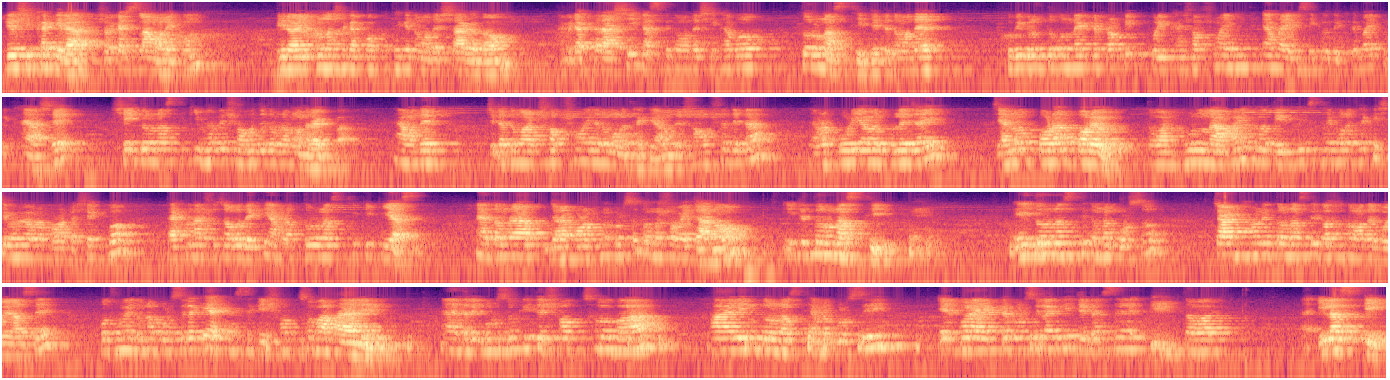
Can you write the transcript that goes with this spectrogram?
প্রিয় শিক্ষার্থীরা, সরকার আসসালামু আলাইকুম। বীর অয়েল খুলনা শাখার পক্ষ থেকে তোমাদের স্বাগতম। আমি ডাক্তার আশিক, আজকে তোমাদের শেখাবো তরুণ আস্থি, যেটা তোমাদের খুবই গুরুত্বপূর্ণ একটা টপিক পরীক্ষায় সবসময় এখান থেকে আমরা এমসিকিউ দেখতে পাই, পরীক্ষায় আসে। সেই তরুণ আস্থি কীভাবে সহজে তোমরা মনে রাখবা? আমাদের যেটা তোমার সবসময় যেন মনে থাকে, আমাদের সমস্যা যেটা আমরা পড়ি আবার ভুলে যাই, যেন পড়ার পরেও তোমার ভুল না হয়, তোমার দীর্ঘস্থায়ী মনে থাকে, সেভাবে আমরা পড়াটা শিখব। এখন আসো, চলো দেখি আমরা তরুণাস্থি কি কি আছে। হ্যাঁ তোমরা যারা পড়াশোনা করছ, তোমরা সবাই জানো, এই যে তরুণাস্থি, এই তরুণাস্থি তোমরা পড়ছো, চার ধরনের তরুণাস্থির কথা তোমাদের বইয়ে আছে। প্রথমে তোমরা পড়ছিলে কি? একটা হচ্ছে কি, স্বচ্ছ বা হায়ালিন। হ্যাঁ তাহলে পড়ছো কি যে স্বচ্ছ বা হায়ালিন তরুণাস্থি আমরা পড়ছি। এরপরে আরেকটা পড়ছিলাম কি, যেটা হচ্ছে তোমার ইলাস্টিক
